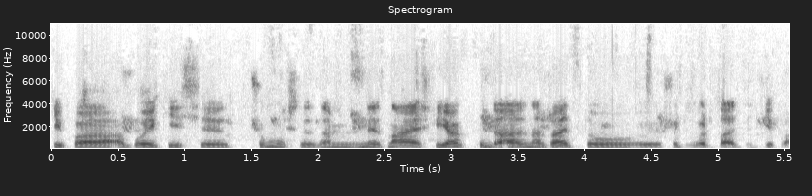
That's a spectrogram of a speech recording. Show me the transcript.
типа або якісь е, чомусь там не знаєш, як куди нажати, то е, щоб звертатися, типа.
